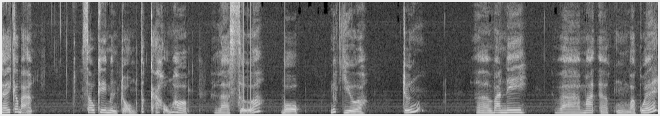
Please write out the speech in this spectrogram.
Đấy các bạn, sau khi mình trộn tất cả hỗn hợp là sữa, bột, nước dừa, trứng, uh, vani và uh, và quế,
